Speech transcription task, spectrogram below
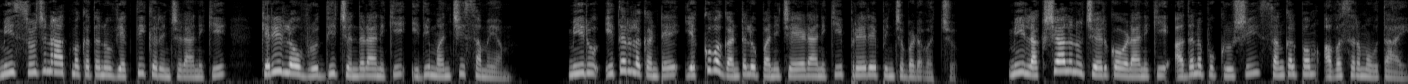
మీ సృజనాత్మకతను వ్యక్తీకరించడానికి కెరీర్లో వృద్ధి చెందడానికి ఇది మంచి సమయం. మీరు ఇతరుల కంటే ఎక్కువ గంటలు పనిచేయడానికి ప్రేరేపించబడవచ్చు. మీ లక్ష్యాలను చేరుకోవడానికి అదనపు కృషి సంకల్పం అవసరమవుతాయి.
